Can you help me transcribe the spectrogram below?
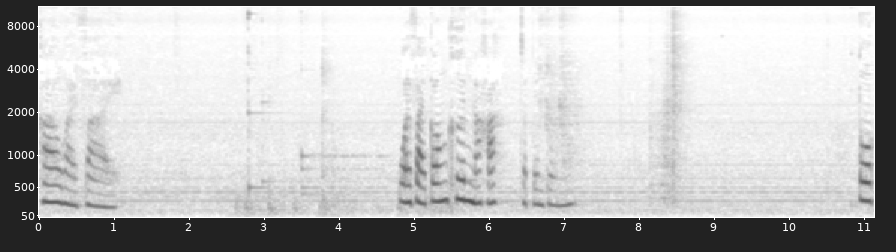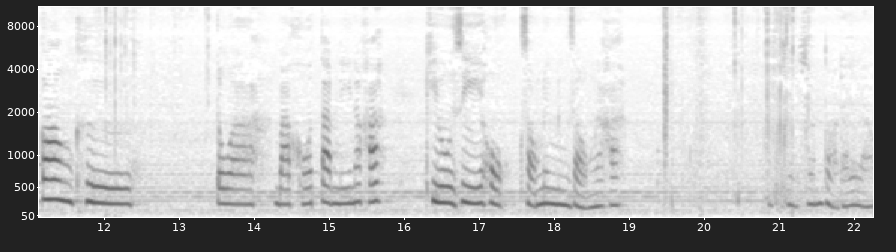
ค่า Wi-Fi Wi-Fi กล้องขึ้นนะคะ จะเป็นตัวนี้ ตัวกล้องคือตัวบาร์โค้ดตามนี้นะคะ QC 6 2 1 1 2นะคะโอเคเชื่อมต่อได้แล้ว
